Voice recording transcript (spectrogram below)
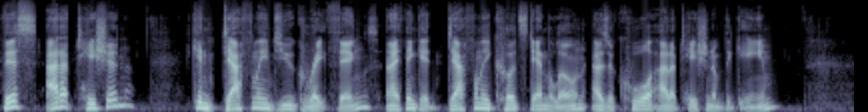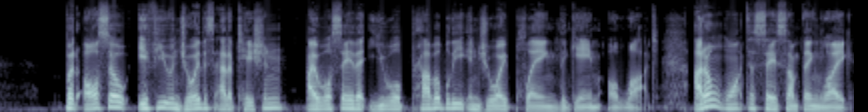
this adaptation can definitely do great things, and I think it definitely could stand alone as a cool adaptation of the game. But also, if you enjoy this adaptation, I will say that you will probably enjoy playing the game a lot. I don't want to say something like,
